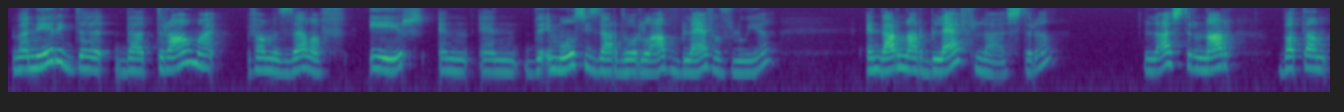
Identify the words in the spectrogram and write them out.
wanneer ik de, dat trauma van mezelf eer en, en de emoties daardoor laat blijven vloeien en daarnaar blijf luisteren, luisteren naar wat dan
